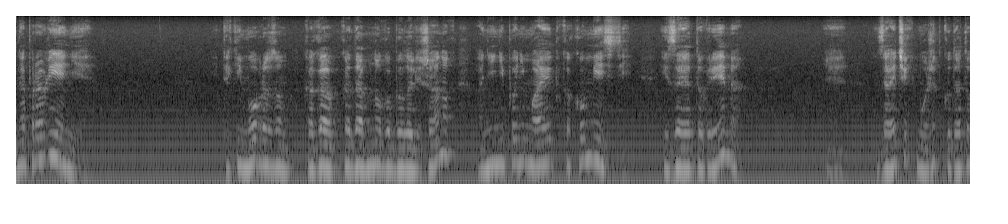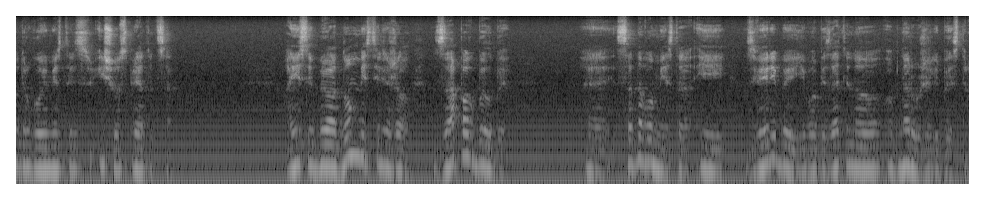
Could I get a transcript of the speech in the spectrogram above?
направление. И таким образом, когда, когда много было лежанок, они не понимают, в каком месте. И за это время э, зайчик может куда-то в другое место еще спрятаться. А если бы в одном месте лежал, запах был бы с одного места, и звери бы его обязательно обнаружили быстро.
